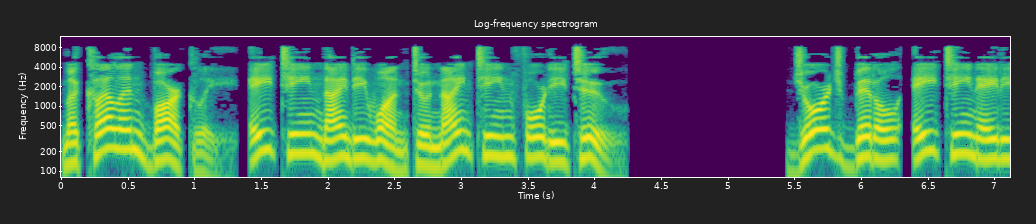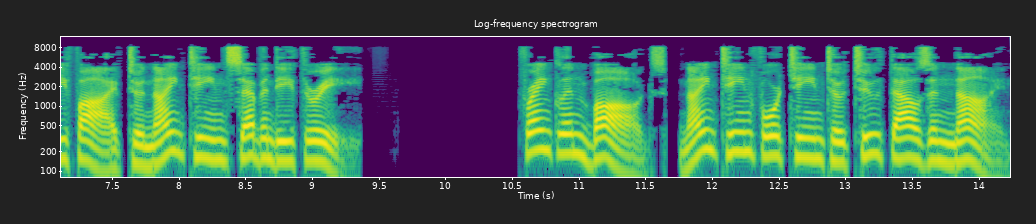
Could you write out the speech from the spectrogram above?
McClellan Barclay, 1891 to 1942. George Biddle, 1885 to 1973. Franklin Boggs, 1914–2009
